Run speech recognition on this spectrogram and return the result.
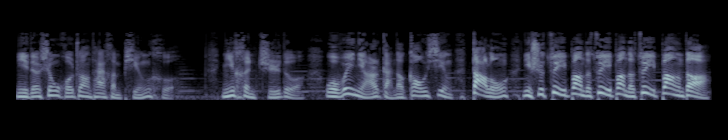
你的生活状态很平和，你很值得，我为你而感到高兴。大龙，你是最棒的，最棒的，最棒的。”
